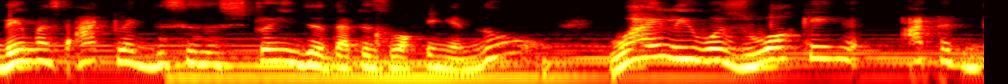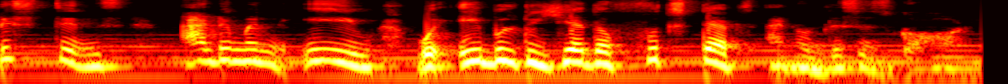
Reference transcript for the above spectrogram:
they must act like this is a stranger that is walking in. No. While he was walking at a distance, Adam and Eve were able to hear the footsteps. I know this is God.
